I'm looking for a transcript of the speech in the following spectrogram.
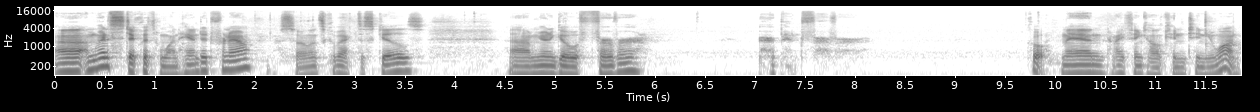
Uh, I'm going to stick with one-handed for now, so let's go back to skills. I'm going to go with Fervor. Urban Fervor. Cool. And I think I'll continue on.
